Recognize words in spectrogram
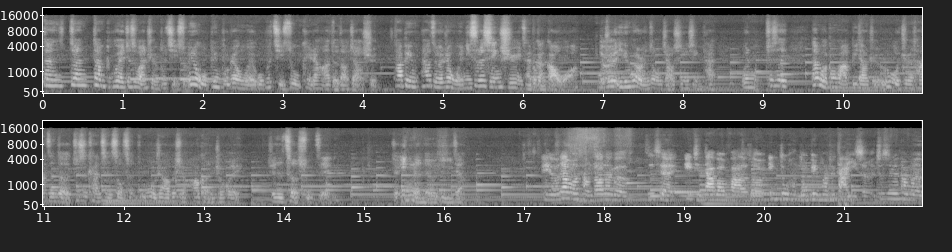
但但但不会就是完全不起诉，因为我并不认为我不起诉可以让他得到教训，他并他只会认为你是不是心虚，你才不敢告我啊？我觉得一定会有人这种侥幸心态。我就是，但我不把他逼掉觉得，如果我觉得他真的就是看承受程度，如果觉得他不行，他可能就会就是撤诉之类的，就因人而异这样。哎，让我想到那个之前疫情大爆发的时候，印度很多病患去打医生，就是因为他们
